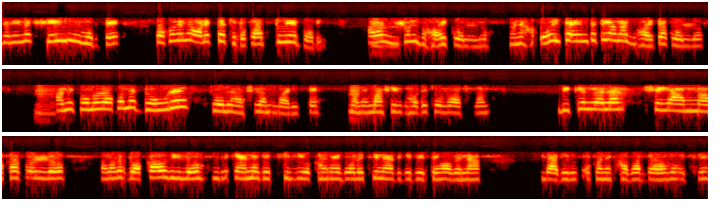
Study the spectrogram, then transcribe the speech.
জানি না সেই মুহূর্তে তখন আমি অনেকটা ছোট ক্লাস টুয়ে পড়ি। আমার ভীষণ ভয় করল। মানে ওই টাইমটাতেই আমার ভয়টা করল। আমি কোনো রকমে দৌড়ে চলে আসলাম বাড়িতে মানে মাসির ঘরে চলে আসলাম। বিকেলবেলা সেই আম মাখা করল আমাকে বকাও দিলো যে কেন গেছিলি ওখানে? বলেছি না আজকে যেতে হবে না। দাদুর ওখানে খাবার দেওয়া হয়েছে।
